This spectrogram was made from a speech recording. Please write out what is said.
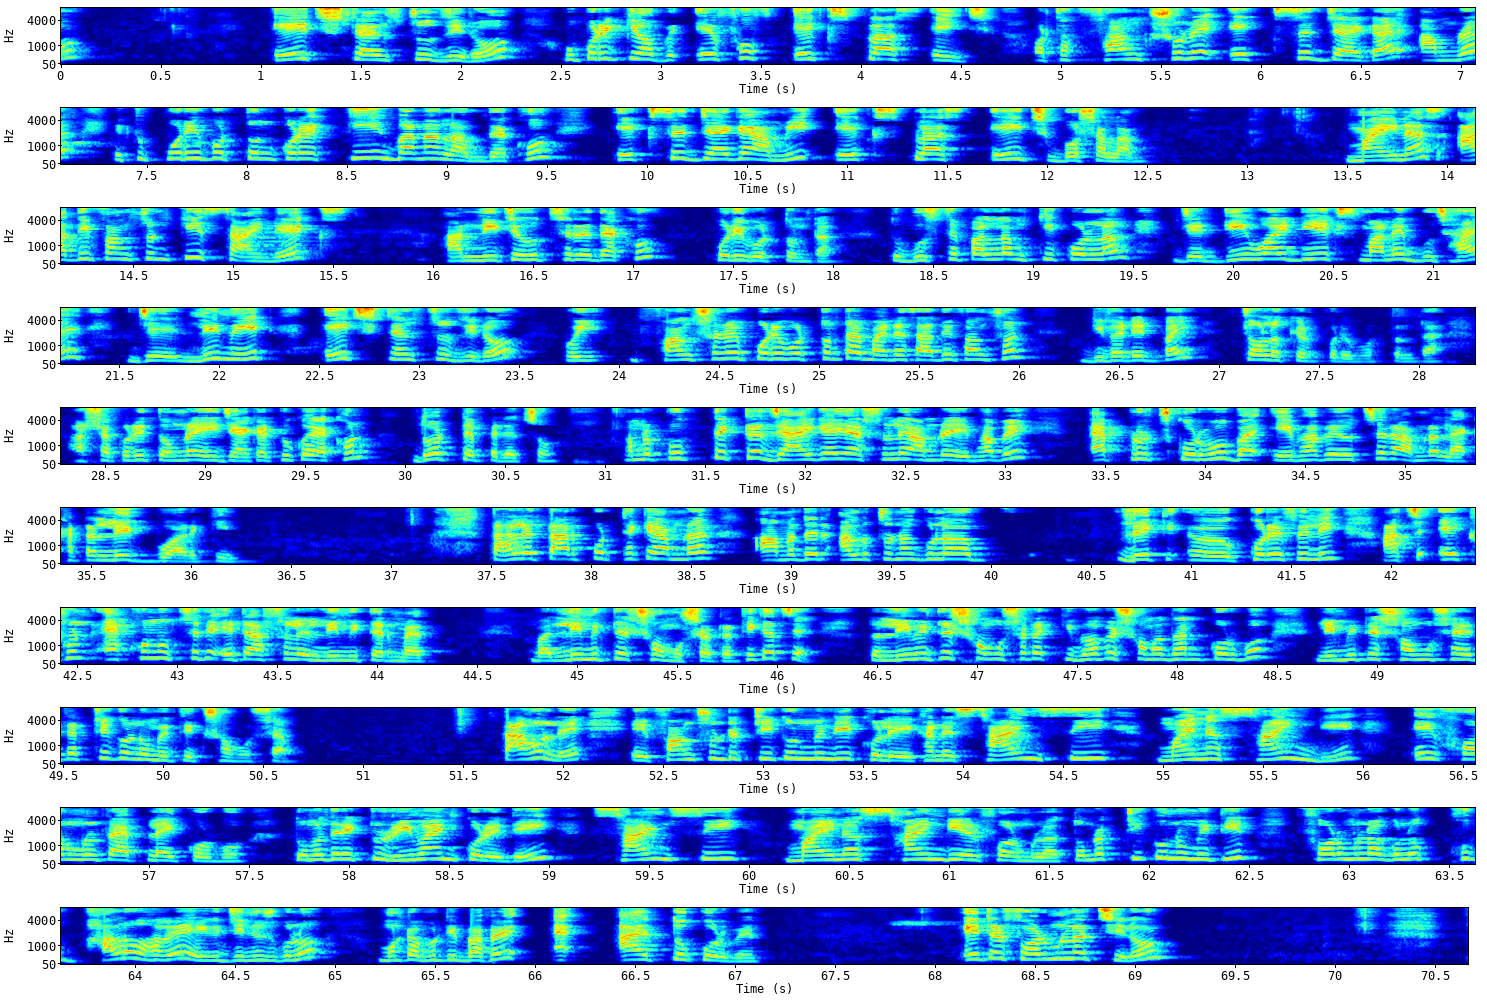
h tends to zero উপরে কি হবে? F of x plus h অর্থাৎ ফাংশনে এক্সের জায়গায় আমরা একটু পরিবর্তন করে কি বানালাম? দেখো এক্সের জায়গায় আমি এক্স প্লাস এইচ বসালাম। মাইনাস আদি ফাংশন কি? সাইন এক্স আর নিচে হচ্ছে রে দেখো পরিবর্তনটা। তো বুঝতে পারলাম কি করলাম? যে ডিওয়াই ডিএক্স মানে বুঝায় যে limit h tends to zero ওই ফাংশনের পরিবর্তনটা মাইনাস আদি ফাংশন ডিভাইডেড বাই চলকের পরিবর্তনটা। আশা করি তোমরা এই জায়গাটুকু এখন ধরতে পেরেছ। আমরা প্রত্যেকটা জায়গায় আসলে আমরা এভাবে অ্যাপ্রোচ করব বা এভাবে হচ্ছে আমরা লেখাটা লিখব আর কি। তাহলে তারপর থেকে আমরা আমাদের আলোচনাগুলো করে ফেলি। আচ্ছা এখন এখন হচ্ছে এটা আসলে লিমিটের ম্যাথ বা লিমিটের সমস্যাটা, ঠিক আছে? তো লিমিটের সমস্যাটা কীভাবে সমাধান করব? লিমিটের সমস্যা এটা ট্রিকোনোমেট্রিক সমস্যা। তাহলে এই ফাংশনটা ট্রিকোনোমেট্রিক হলে এখানে sine c minus sine d এই ফর্মুলাটা অ্যাপ্লাই করব। তোমাদের একটু রিমাইন্ড করে দেই sine c minus sine d এর ফর্মুলা। তোমরা ট্রিকোনোমেট্রির ফর্মুলাগুলো খুব ভালোভাবে এই জিনিসগুলো মোটামুটিভাবে আয়ত্ত করবে। এটার ফর্মুলা ছিল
